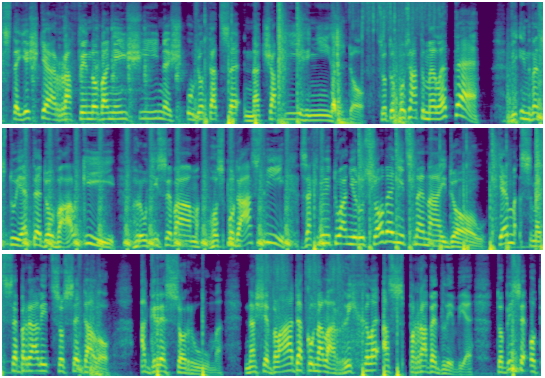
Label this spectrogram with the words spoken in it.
Jste ještě rafinovanější než u dotace na čapí hnízdo. Co to pořád melete? Vy investujete do války, hroutí se vám hospodářství, za chvíli tu ani rusové nic nenajdou. Těm jsme sebrali, co se dalo. Agresorům. Naše vláda konala rychle a spravedlivě. To by se od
